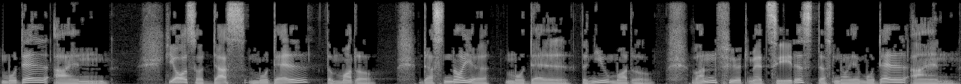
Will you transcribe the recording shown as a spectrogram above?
Modell ein? Hier also das Modell, the model. Das neue Modell, the new model. Wann führt Mercedes das neue Modell ein?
